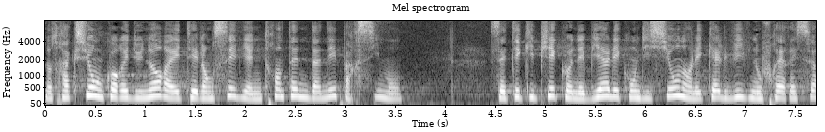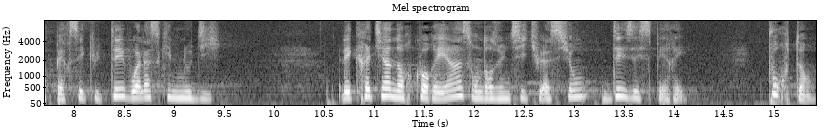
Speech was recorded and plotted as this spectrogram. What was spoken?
Notre action en Corée du Nord a été lancée il y a une trentaine d'années par Simon. Cet équipier connaît bien les conditions dans lesquelles vivent nos frères et sœurs persécutés. Voilà ce qu'il nous dit. Les chrétiens nord-coréens sont dans une situation désespérée. Pourtant,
